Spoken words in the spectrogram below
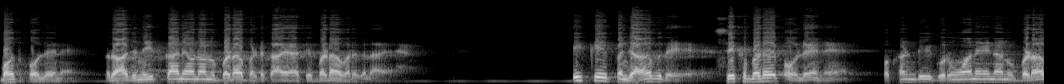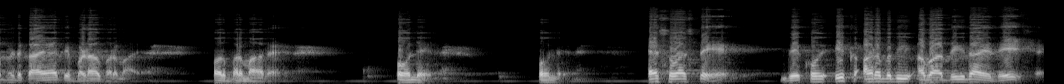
ਬਹੁਤ ਭੋਲੇ ਨੇ। ਰਾਜਨੀਤਿਕਾਂ ਨੇ ਉਹਨਾਂ ਨੂੰ ਬੜਾ ਭਟਕਾਇਆ ਤੇ ਬੜਾ ਵਰਗਲਾਇਆ। ਇੱਕ ਇਹ ਪੰਜਾਬ ਦੇ ਸਿੱਖ ਬੜੇ ਭੋਲੇ ਨੇ, ਪਖੰਡੀ ਗੁਰੂਆਂ ਨੇ ਇਹਨਾਂ ਨੂੰ ਬੜਾ ਭਟਕਾਇਆ ਤੇ ਬੜਾ ਭਰਮਾਇਆ ਔਰ ਭਰਮਾ ਰਹੇ ਭੋਲੇ ਨੇ ਭੋਲੇ ਨੇ। ਇਸ ਵਾਸਤੇ ਦੇਖੋ, ਇੱਕ ਅਰਬ ਦੀ ਆਬਾਦੀ ਦਾ ਇਹ ਦੇਸ਼ ਹੈ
